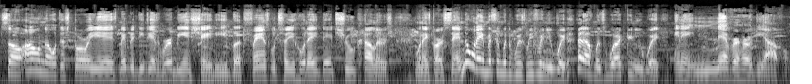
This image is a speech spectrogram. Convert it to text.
So I don't know what the story is. Maybe the DJs were being shady, but fans will tell you who they their true colors when they start saying, "No one ain't messing with the Wiz Khalifa anyway. That album is whack anyway," and ain't never heard the album.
